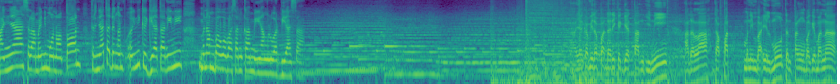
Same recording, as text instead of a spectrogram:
hanya selama ini monoton ternyata dengan ini kegiatan ini menambah wawasan kami yang luar biasa. yang kami dapat dari kegiatan ini adalah dapat menimba ilmu tentang bagaimana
